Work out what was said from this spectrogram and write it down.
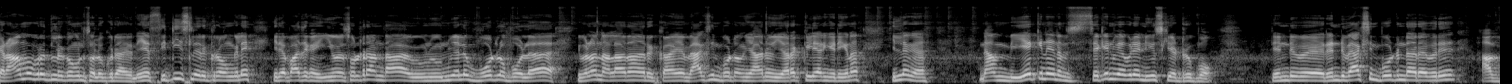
கிராமப்புறத்தில் இருக்கவங்கன்னு சொல்லக்கூடாது. ஏன் சிட்டிஸில் இருக்கிறவங்களே இதை பார்த்துக்கங்க. இவன் சொல்கிறான்டா இவன் உண்மையிலே போட்டில் போகல இவெல்லாம் நல்லா தான் இருக்கான் ஏன் வேக்சின் போட்டவங்க யாரும் இறக்கலையான்னு கேட்டிங்கன்னா இல்லைங்க. நம்ம ஏற்கனவே நம்ம செகண்ட் வேவ்லேயே நியூஸ் கேட்டிருப்போம். ரெண்டு ரெண்டு வேக்சின் போட்டுட்டார் அவர். அவ்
